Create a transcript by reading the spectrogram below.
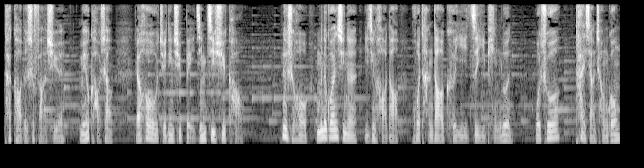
他考的是法学，没有考上，然后决定去北京继续考。那时候，我们的关系呢，已经好到或谈到可以自意评论。我说，太想成功，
